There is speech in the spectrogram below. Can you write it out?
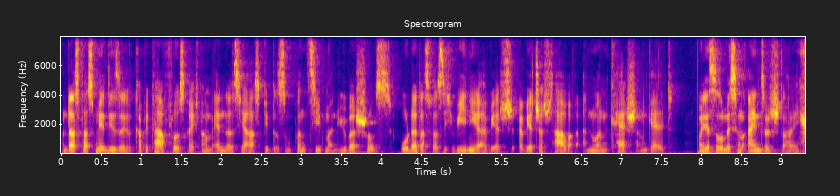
Und das, was mir diese Kapitalflussrechnung am Ende des Jahres gibt, ist im Prinzip mein Überschuss oder das, was ich weniger erwirtschaftet habe, nur an Cash, an Geld. Und jetzt so ein bisschen einzusteigen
